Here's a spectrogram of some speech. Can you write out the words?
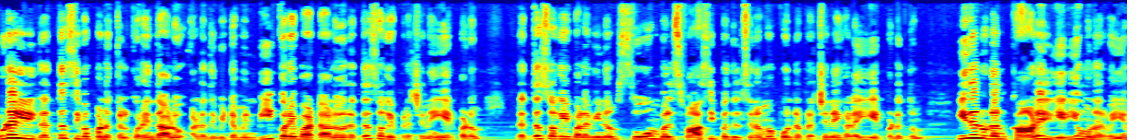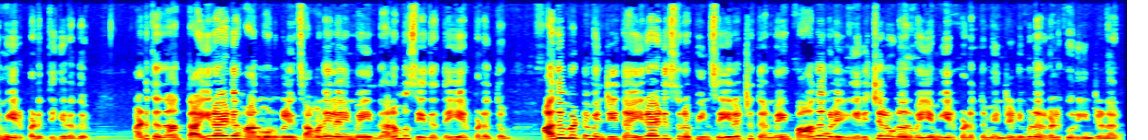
உடலில் இரத்த சிவப்பணுக்கள் குறைந்தாலோ அல்லது விட்டமின் பி குறைபாட்டாலோ இரத்த சொகை பிரச்சனை ஏற்படும். இரத்த சொகை பலவீனம் சோம்பல் சுவாசிப்பதில் சிரமம் போன்ற பிரச்சனைகளை ஏற்படுத்தும். இதனுடன் காலில் எரியும் உணர்வையும் ஏற்படுத்துகிறது. அடுத்ததான் தைராய்டு ஹார்மோன்களின் சமநிலையின்மை நரம்பு சேதத்தை ஏற்படுத்தும். அது மட்டுமின்றி தைராய்டு சுரப்பின் செயலற்ற தன்மை பாதங்களில் எரிச்சல் உணர்வையும் ஏற்படுத்தும் என்று நிபுணர்கள் கூறுகின்றனர்.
